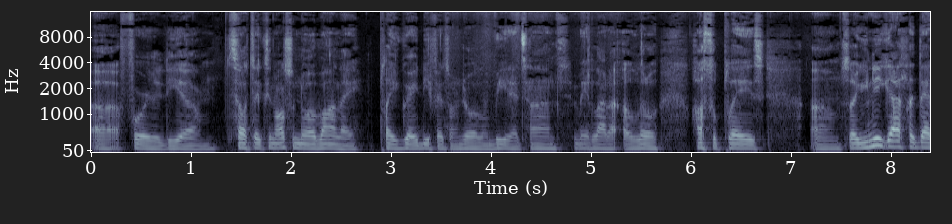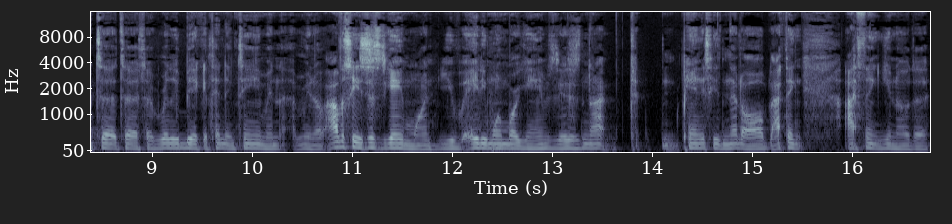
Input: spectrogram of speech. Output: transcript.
uh, for the um, Celtics, and also Noah Vonleh played great defense on Joel Embiid at times. Made a lot of a little hustle plays. Um, so you need guys like that to, to to really be a contending team. And you know, obviously it's just game one. You've 81 more games. There's not panic season at all. But I think I think you know the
